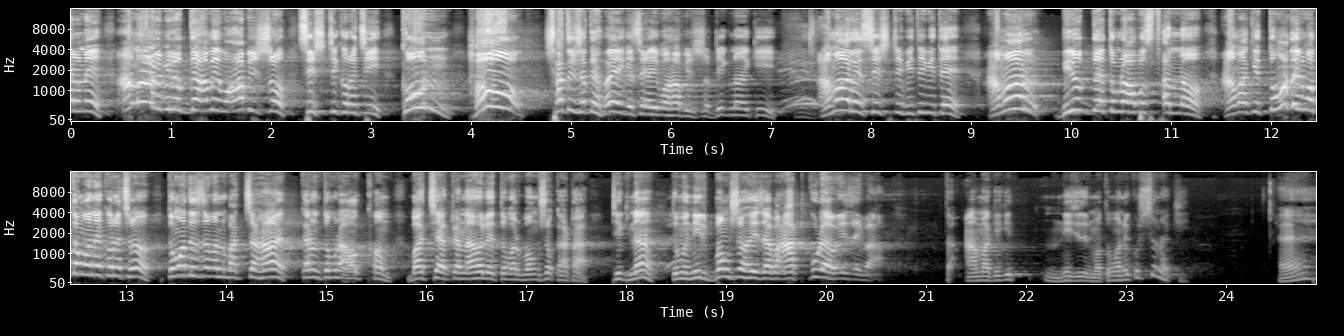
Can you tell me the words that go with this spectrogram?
কারণে আমার বিরুদ্ধে আমি মহাবিশ্ব সৃষ্টি করেছি। কোন? সাথে সাথে হয়ে গেছে আমার আমার বিরুদ্ধে তোমরা অবস্থান নাও। আমাকে তোমাদের মতো মনে করেছ, তোমাদের যেমন বাচ্চা হয়, কারণ তোমরা অক্ষম। বাচ্চা একটা না হলে তোমার বংশ কাটা, ঠিক না? তুমি নির্বংশ হয়ে যাবা আটকুড়া হয়ে যাবা তা আমাকে কি নিজেদের মতো মনে করছ নাকি? হ্যাঁ?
